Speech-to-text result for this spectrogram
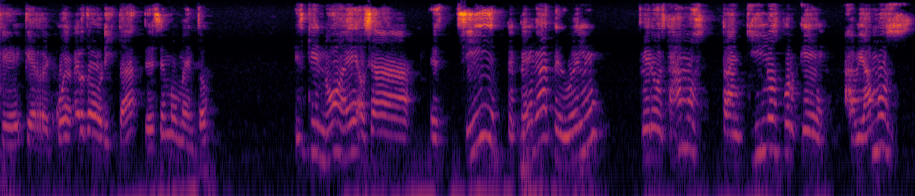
que, que, recuerdo ahorita de ese momento es que no, ¿eh? O sea, sí, te pega, te duele, pero estábamos tranquilos porque habíamos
